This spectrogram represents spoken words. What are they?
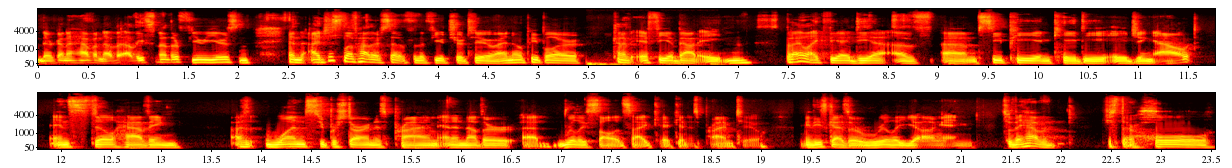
they're gonna have another at least another few years, and and I just love how they're set up for the future too. I know people are kind of iffy about Ayton, but I like the idea of um, CP and KD aging out and still having. A, one superstar in his prime and another uh, really solid sidekick in his prime too. I mean, these guys are really young, and so they have just their whole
